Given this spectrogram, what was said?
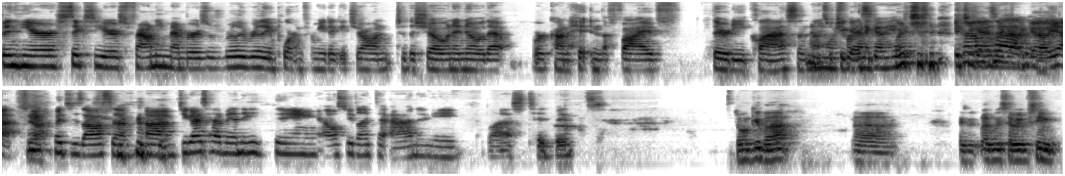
been here six years, founding members. It was really, really important for me to get you on to the show, and I know that we're kind of hitting the five 30 class, and that's know what you we're guys, gonna go which, which you Turtle guys are gonna Club. go, yeah, Yeah. which is awesome. um, do you guys have anything else you'd like to add? Any last tidbits? Don't give up. Uh, like, like we said, we've seen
